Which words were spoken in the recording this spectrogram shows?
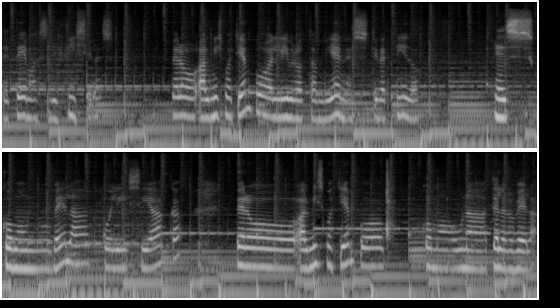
de temas difíciles, pero al mismo tiempo el libro también es divertido. Es como una novela policíaca, pero al mismo tiempo como una telenovela.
